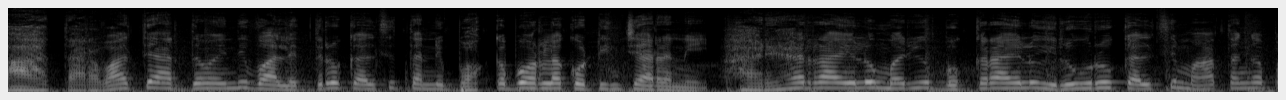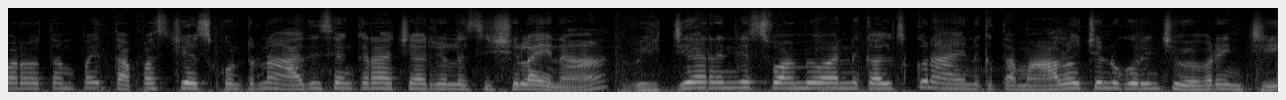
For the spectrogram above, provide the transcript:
ఆ తర్వాతే అర్థమైంది వాళ్ళిద్దరూ కలిసి తన్ని బొక్కబోర్లా కొట్టించారని. హరిహర్ రాయలు మరియు బుక్కరాయలు ఇరువురు కలిసి మాతంగ పర్వతంపై తపస్సు చేసుకుంటున్న ఆదిశంకరాచార్యుల శిష్యులైన విజయారణ్య స్వామి వారిని కలుసుకుని ఆయనకు తమ ఆలోచన గురించి వివరించి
